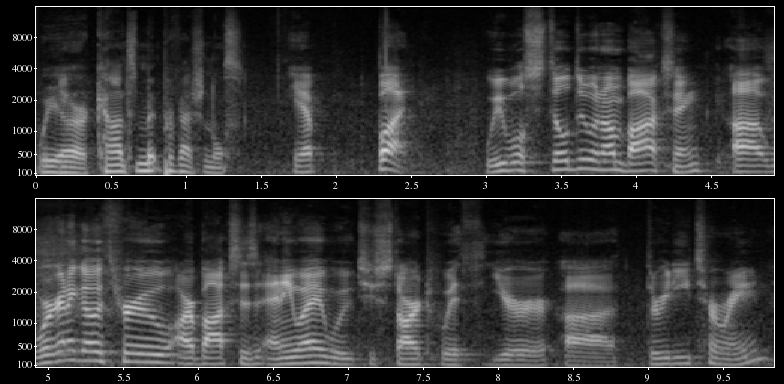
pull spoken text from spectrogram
We are consummate professionals. Yep. But we will still do an unboxing. Uh, we're going to go through our boxes anyway we- to start with your uh, 3D terrain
